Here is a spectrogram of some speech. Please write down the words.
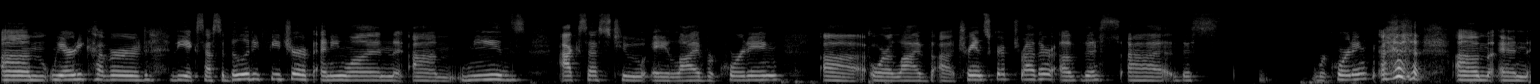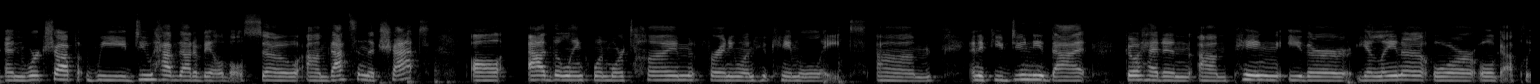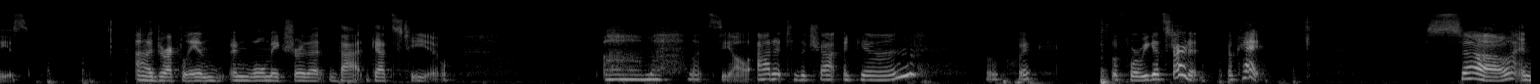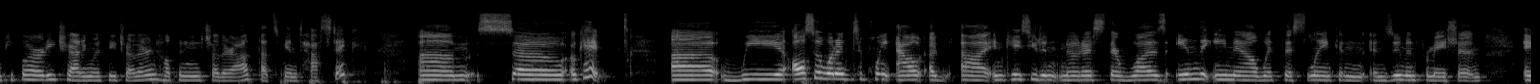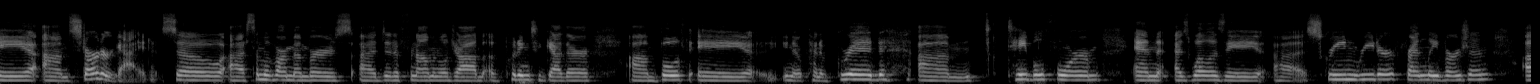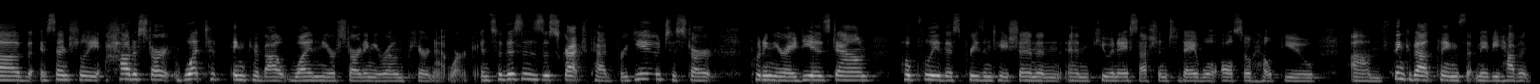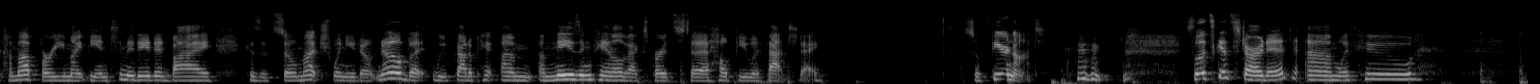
Um, we already covered the accessibility feature. If anyone um, needs access to a live recording uh, or a live uh, transcript rather of this, uh, this recording um, and, and workshop, we do have that available. So um, that's in the chat. I'll add the link one more time for anyone who came late. Um, and if you do need that, go ahead and um, ping either Yelena or Olga, please, uh, directly, and, and we'll make sure that that gets to you. Um, let's see, I'll add it to the chat again real quick before we get started. Okay. So, and people are already chatting with each other and helping each other out. That's fantastic. Um, so, okay. Uh, we also wanted to point out, uh, uh, in case you didn't notice, there was in the email with this link and, and Zoom information, a um, starter guide. So uh, some of our members uh, did a phenomenal job of putting together um, both a, you know, kind of grid um, table form and as well as a uh, screen reader friendly version of essentially how to start, what to think about when you're starting your own peer network. And so this is a scratch pad for you to start putting your ideas down, hopefully this presentation and, and Q&A session today will also help you um, think about things that maybe haven't come up or you might be intimidated by because it's so much when you don't know, but we've got an um, amazing panel of experts to help you with that today. So fear not. so let's get started um, with who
